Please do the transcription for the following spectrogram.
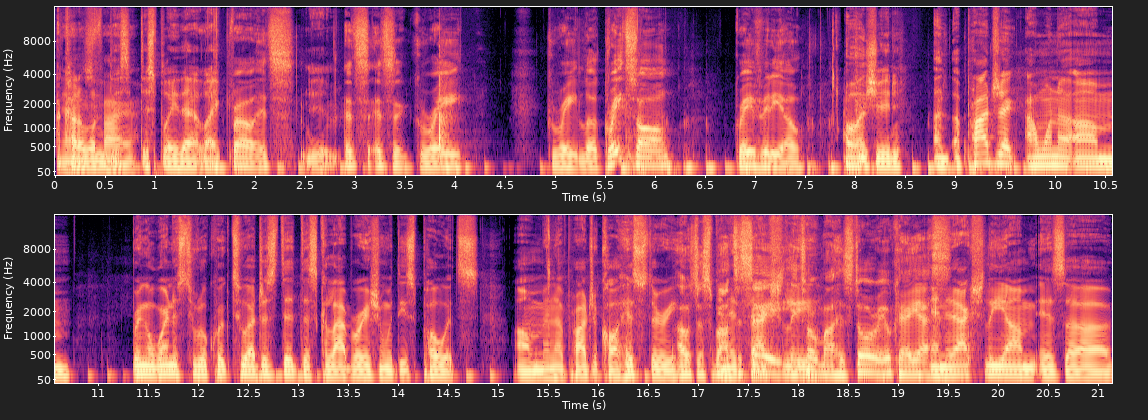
I kind of want to dis- display that. Like, Bro, it's yeah. it's it's a great, great look. Great song. Great video. Oh, appreciate it. a, a project I want to um bring awareness to real quick too. I just did this collaboration with these poets um in a project called History. I was just about to say, actually, you talking about his story. Okay, yes. and it actually um is uh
